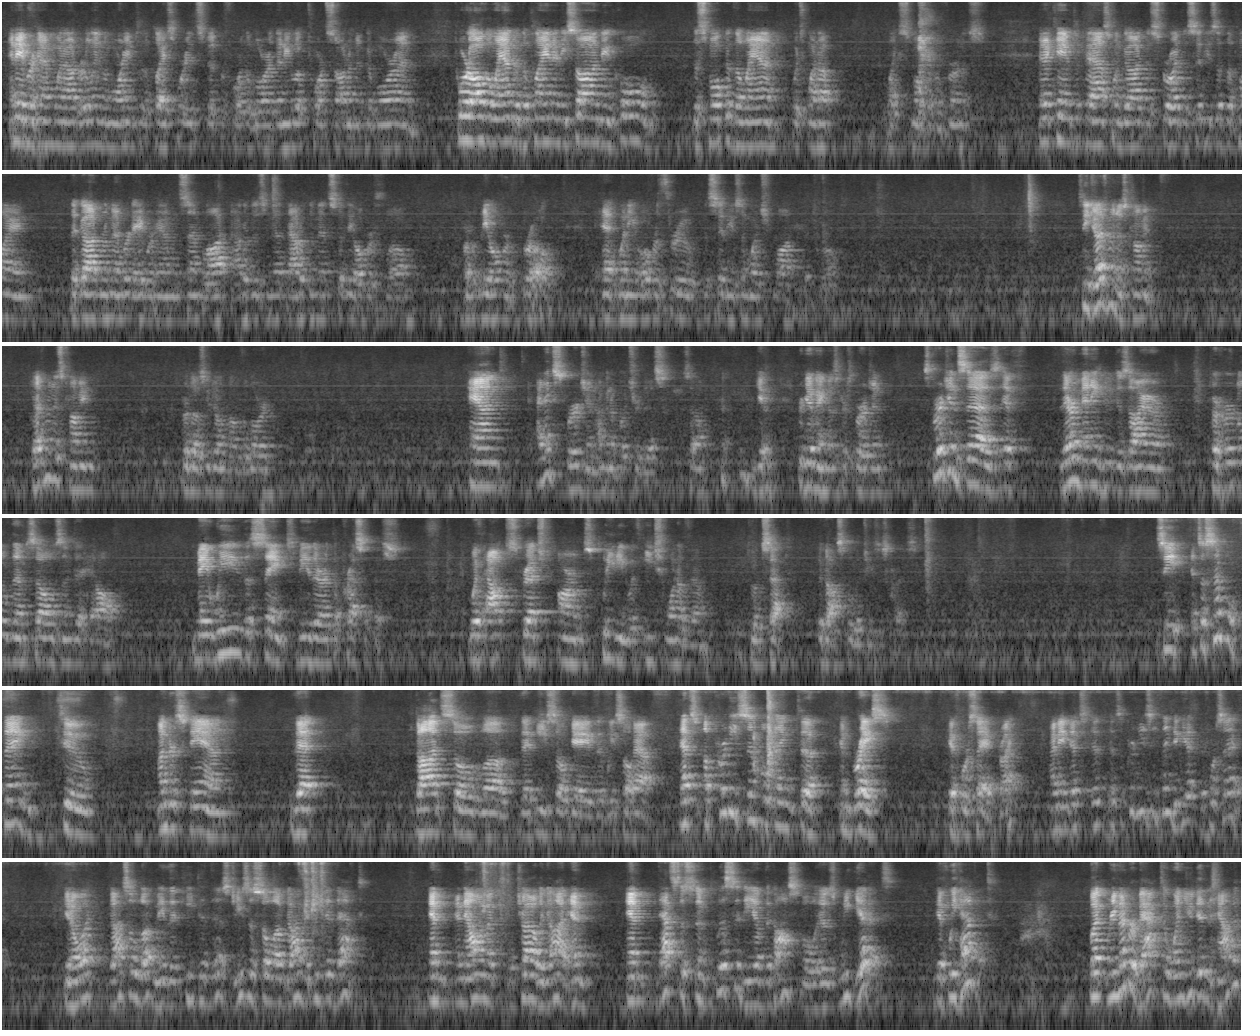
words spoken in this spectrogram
And Abraham went out early in the morning to the place where he had stood before the Lord. Then he looked toward Sodom and Gomorrah and toward all the land of the plain, and he saw, and behold, the smoke of the land which went up like smoke of a furnace. And it came to pass when God destroyed the cities of the plain that God remembered Abraham and sent Lot out of his out of the midst of the overflow or the overthrow and when he overthrew the cities in which Lot had dwelt. See, judgment is coming. Judgment is coming for those who don't know the Lord. And I think Spurgeon, I'm going to butcher this, so forgive, forgive me, Mr. Spurgeon. Spurgeon says, if there are many who desire to hurtle themselves into hell. May we, the saints, be there at the precipice with outstretched arms, pleading with each one of them to accept the gospel of Jesus Christ. See, it's a simple thing to understand that God so loved, that he so gave, that we so have. That's a pretty simple thing to embrace if we're saved, right? I mean, it's, it, it's a pretty easy thing to get if we're saved. You know what? God so loved me that he did this. Jesus so loved God that he did that. And, and now I'm a, a child of God. And, and that's the simplicity of the gospel is we get it if we have it. But remember back to when you didn't have it?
